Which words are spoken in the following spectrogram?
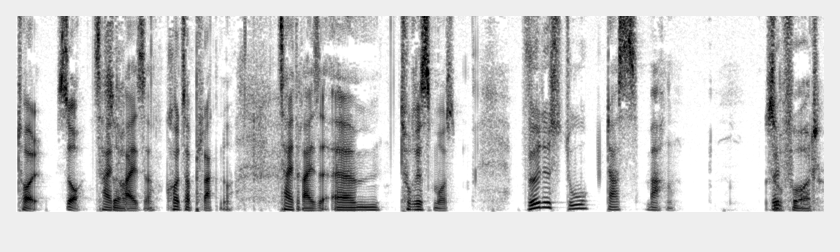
toll. So, Zeitreise, kurzer Plug nur. Zeitreise, ähm, Tourismus. Würdest du das machen? Sofort.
